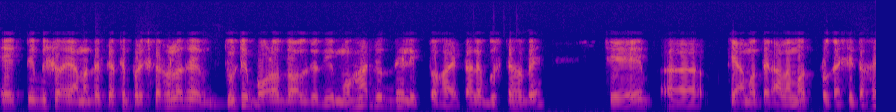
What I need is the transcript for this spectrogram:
ایک ہلکا بڑ دل جی مہا جائے تھی بجتے ہوتے آلامت پرشت ہو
